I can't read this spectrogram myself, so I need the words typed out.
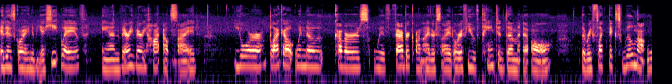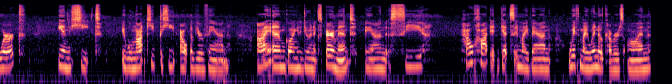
it is going to be a heat wave and very, very hot outside, your blackout window covers with fabric on either side, or if you've painted them at all, the Reflectix will not work in heat. It will not keep the heat out of your van. I am going to do an experiment and see how hot it gets in my van with my window covers on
